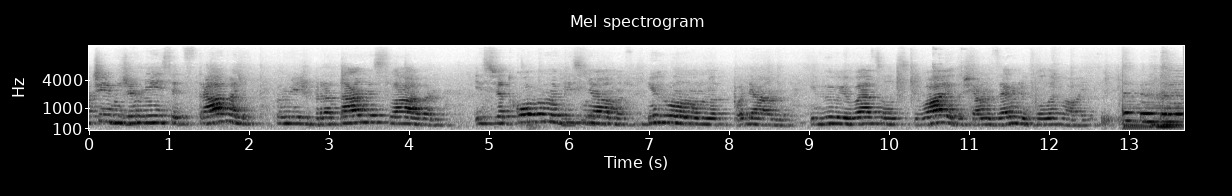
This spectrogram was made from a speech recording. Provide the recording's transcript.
А чим же місяць травень поміж братами славен, і святковими піснями, і громом над полями, і вію весело співаю, дощами землю поливає.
